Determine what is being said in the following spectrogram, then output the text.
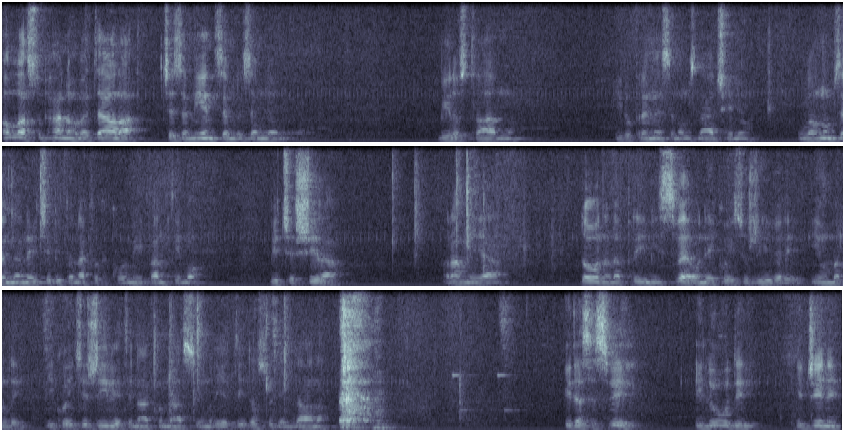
Allah subhanahu wa ta'ala će zamijeniti zemlju zemljom bilo stvarno i u prenesenom značenju. Uglavnom zemlja neće biti onakva kako mi pamtimo, bit će šira, ravnija, dovoljno da primi sve one koji su živjeli i umrli i koji će živjeti nakon nas i umrijeti do sudnjeg dana. I da se svi i ljudi i džini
